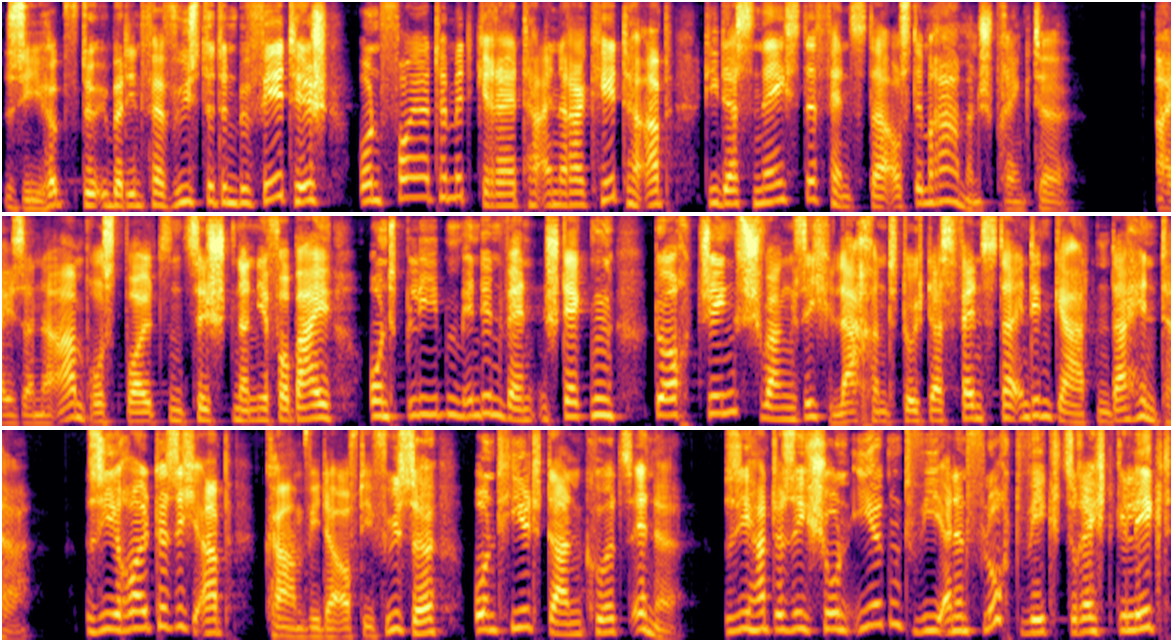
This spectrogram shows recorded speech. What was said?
Sie hüpfte über den verwüsteten Buffettisch und feuerte mit Grete eine Rakete ab, die das nächste Fenster aus dem Rahmen sprengte. Eiserne Armbrustbolzen zischten an ihr vorbei und blieben in den Wänden stecken, doch Jinx schwang sich lachend durch das Fenster in den Garten dahinter. Sie rollte sich ab, kam wieder auf die Füße und hielt dann kurz inne. Sie hatte sich schon irgendwie einen Fluchtweg zurechtgelegt,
